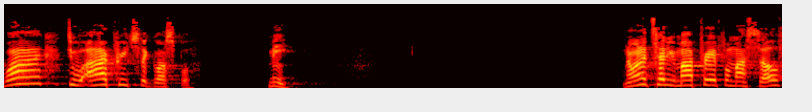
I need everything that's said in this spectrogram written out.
why do I preach the gospel? Me. And I want to tell you my prayer for myself,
